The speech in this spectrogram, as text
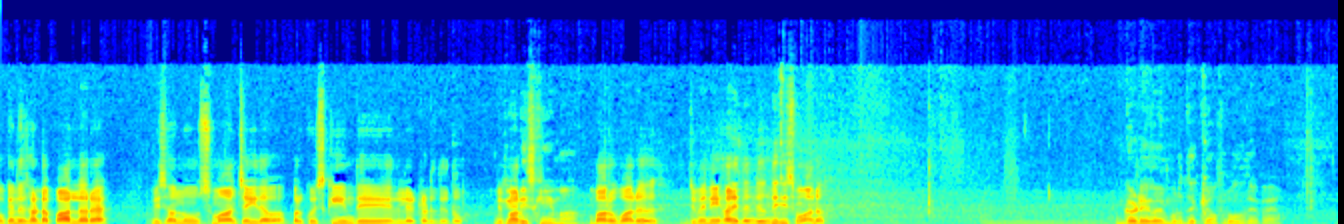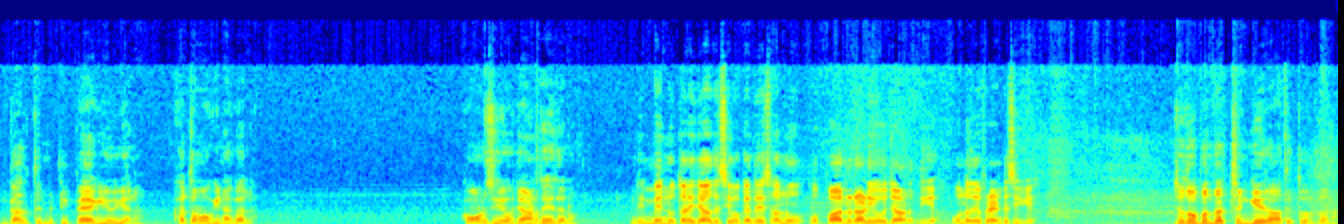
ਉਹ ਕਹਿੰਦੇ ਸਾਡਾ ਪਾਰਲਰ ਹੈ ਵੀ ਸਾਨੂੰ ਸਮਾਨ ਚਾਹੀਦਾ ਵਾ ਪਰ ਕੋਈ ਸਕੀਮ ਦੇ ਰਿਲੇਟਡ ਦੇ ਦਿਓ। ਵੀ ਬਾਹਰ ਕਿਹੜੀ ਸਕੀਮ ਆ? ਬਾਹਰੋਂ ਬਾਹਰ ਜਿਵੇਂ ਨੇਹਾ ਨਹੀਂ ਦਿੰਦੀ ਹੁੰਦੀ ਸੀ ਸਮਾਨ? ਗੜੇ ਹੋਏ ਮੁਰਦੇ ਕਿਉਂ ਫਰੋਲਦੇ ਪਏ ਹੋ? ਗੱਲ ਤੇ ਮਿੱਟੀ ਪੈ ਗਈ ਹੋਈ ਆ ਨਾ ਖਤਮ ਹੋ ਗਈ ਨਾ ਗੱਲ। ਕੌਣ ਸੀ ਉਹ ਜਾਣਦੇ ਸੀ ਤੈਨੂੰ? ਨਹੀਂ ਮੈਨੂੰ ਤਾਂ ਨਹੀਂ ਜਾਣਦੇ ਸੀ ਉਹ ਕਹਿੰਦੇ ਸਾਨੂੰ ਉਹ ਪਾਰਲਰ ਵਾਲੀ ਉਹ ਜਾਣਦੀ ਆ ਉਹਨਾਂ ਦੇ ਫਰੈਂਡ ਸੀਗੇ। ਜਦੋਂ ਬੰਦਾ ਚੰਗੇ ਰਾਹ ਤੇ ਤੁਰਦਾ ਨਾ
